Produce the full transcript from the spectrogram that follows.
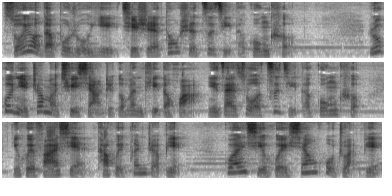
所有的不如意其实都是自己的功课。如果你这么去想这个问题的话，你在做自己的功课，你会发现他会跟着变，关系会相互转变。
